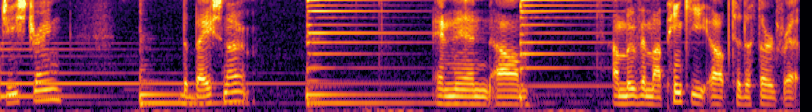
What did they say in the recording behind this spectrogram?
G string, the bass note, and then um, I'm moving my pinky up to the third fret.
